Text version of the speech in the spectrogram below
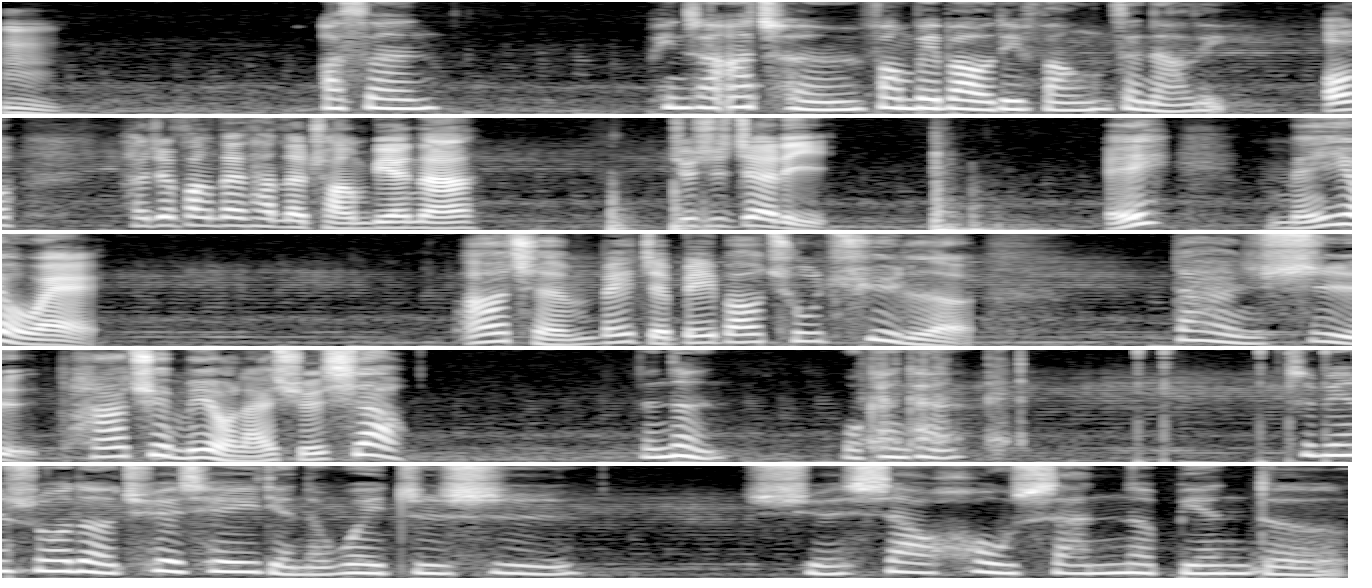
嗯，阿三，平常阿成放背包的地方在哪里？哦，他就放在他的床边呢，就是这里。哎，没有哎，阿成背着背包出去了，但是他却没有来学校。等等，我看看，这边说的确切一点的位置是。学校后山那边的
